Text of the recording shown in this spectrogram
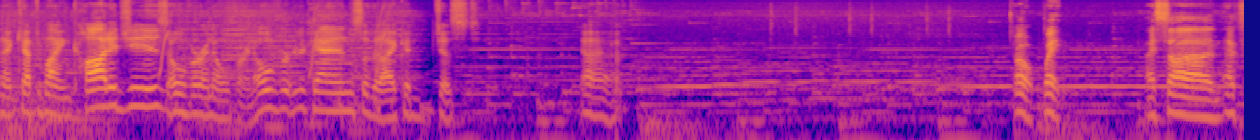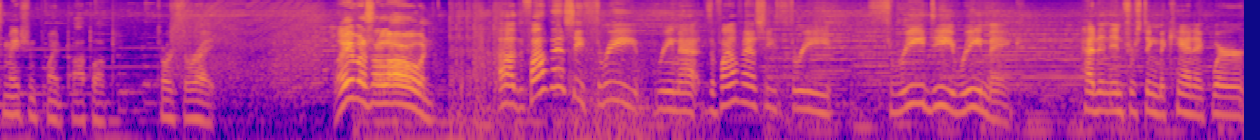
And I kept buying cottages over and over and over again so that I could just uh Oh, wait. I saw an exclamation point pop up towards the right. Leave us alone! Uh, the Final Fantasy 3 remat, the Final Fantasy 3 3D remake had an interesting mechanic where,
